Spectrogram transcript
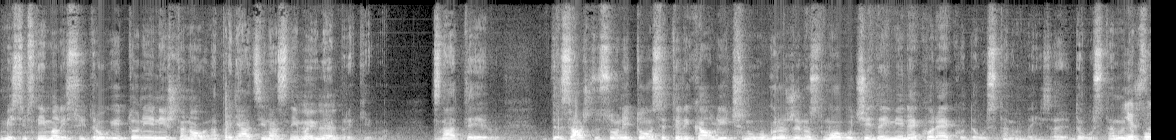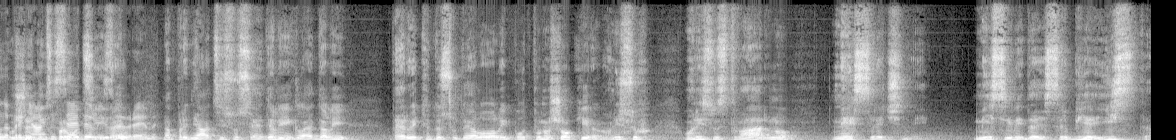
mislim, snimali su i drugi i to nije ništa novo. Naprednjaci nas snimaju uh mhm. -huh. neprekidno. Znate, zašto su oni to osetili kao ličnu ugroženost, moguće da im je neko rekao da ustanu, da, iza, da ustanu, Jer da pokušaju da isprovociraju. sve vreme. Naprednjaci su sedeli i gledali, verujte da su delovali potpuno šokirano. Oni su, oni su stvarno nesrećni. Mislili da je Srbija ista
